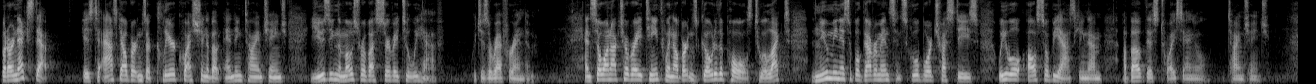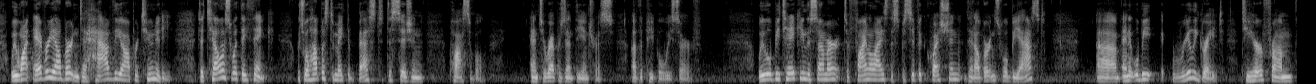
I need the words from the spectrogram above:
But our next step is to ask Albertans a clear question about ending time change using the most robust survey tool we have, which is a referendum. And so on October 18th, when Albertans go to the polls to elect new municipal governments and school board trustees, we will also be asking them about this twice annual time change. We want every Albertan to have the opportunity to tell us what they think, which will help us to make the best decision possible and to represent the interests of the people we serve. We will be taking the summer to finalize the specific question that Albertans will be asked, um, and it will be really great to hear from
